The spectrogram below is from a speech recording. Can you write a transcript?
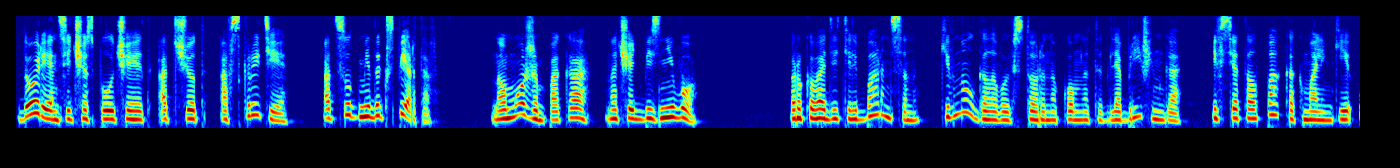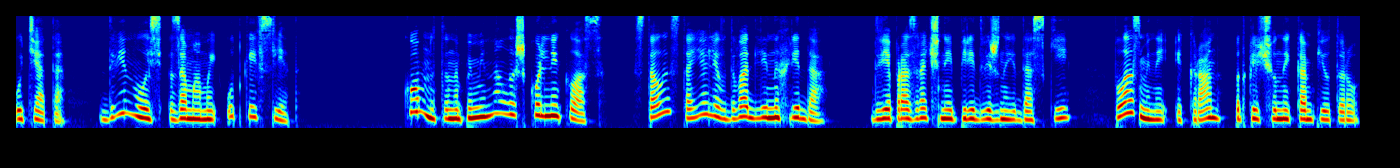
Дориан сейчас получает отчет о вскрытии от судмедэкспертов, но можем пока начать без него». Руководитель Барнсон кивнул головой в сторону комнаты для брифинга, и вся толпа, как маленькие утята, двинулась за мамой уткой вслед. Комната напоминала школьный класс. Столы стояли в два длинных ряда. Две прозрачные передвижные доски, плазменный экран, подключенный к компьютеру.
